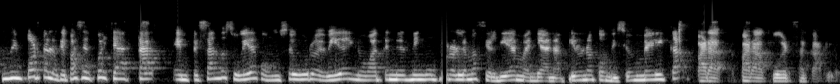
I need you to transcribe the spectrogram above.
no importa lo que pase después, ya está empezando su vida con un seguro de vida y no va a tener ningún problema si el día de mañana tiene una condición médica para, para poder sacarlo.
